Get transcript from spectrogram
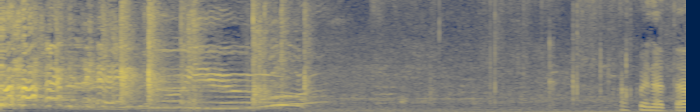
birthday to you. आपण आता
